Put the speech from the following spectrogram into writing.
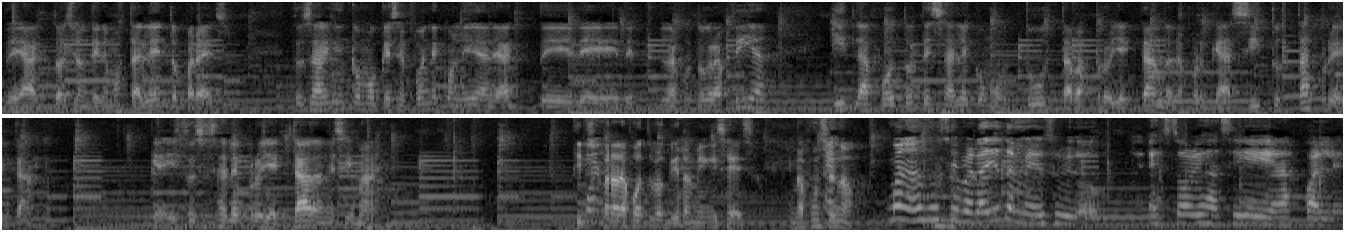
de actuación, tenemos talento para eso. Entonces alguien como que se pone con la idea de, de- de- de la fotografía y la foto te sale como tú estabas proyectándola, porque así tú estás proyectando. Y esto se sale proyectado en esa imagen. Tips Bueno. para la foto porque yo también hice eso y me funcionó. Bueno, eso sí es verdad. Yo también he subido stories así en las cuales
